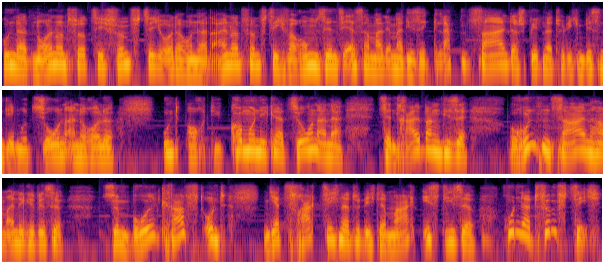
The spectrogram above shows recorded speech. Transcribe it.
149, 50 oder 151. Warum sind es erst einmal immer diese glatten Zahlen? Da spielt natürlich ein bisschen die Emotion eine Rolle und auch die Kommunikation einer Zentralbank. Diese runden Zahlen haben eine gewisse Symbolkraft und jetzt fragt sich natürlich der Markt, ist diese 150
